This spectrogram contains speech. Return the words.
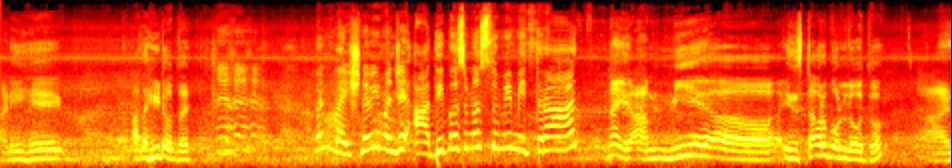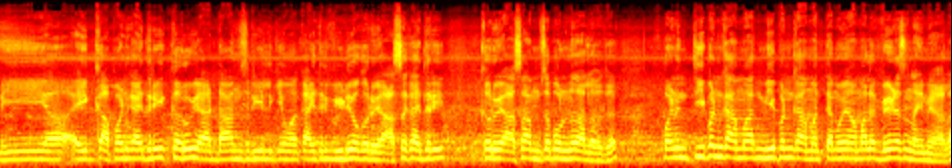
आणि हे आता हिट होतं आहे पण वैष्णवी म्हणजे आधीपासूनच तुम्ही मित्र आहात? नाही आम- मी अ, इन्स्टावर बोललो होतो. आणि अ, एक आपण काहीतरी करूया डान्स रील किंवा काहीतरी व्हिडिओ करूया असं काहीतरी करूया असं आमचं बोलणं झालं होतं. पण ती पण कामात मी पण कामात त्यामुळे आम्हाला वेळच नाही मिळाला.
